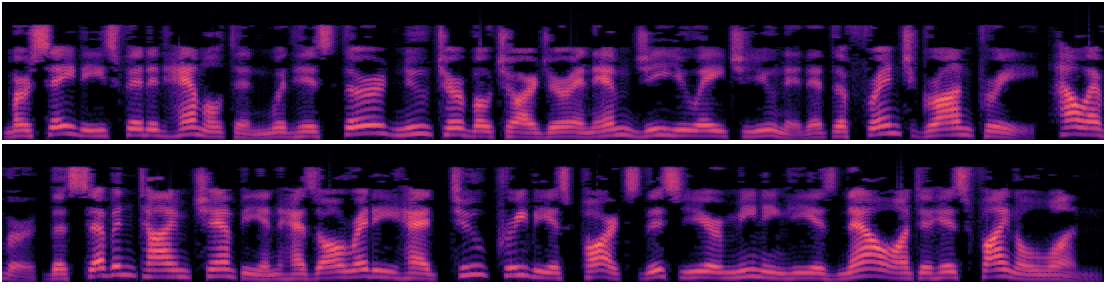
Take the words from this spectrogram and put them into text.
Mercedes fitted Hamilton with his third new turbocharger and MGUH unit at the French Grand Prix, however, the seven-time champion has already had two previous parts this year meaning he is now onto his final one.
